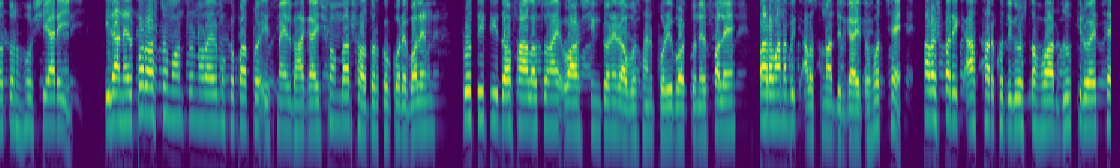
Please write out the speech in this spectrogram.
নতুন হুঁশিয়ারি। ইরানের পররাষ্ট্র মন্ত্রণালয়ের মুখপাত্র ইসমাইল ভাগাই সোমবার সতর্ক করে বলেন, প্রতিটি দফা আলোচনায় ওয়াশিংটনের অবস্থান পরিবর্তনের ফলে পারমাণবিক আলোচনা দীর্ঘায়িত হচ্ছে। পারস্পরিক আস্থার ক্ষতিগ্রস্ত হওয়ার ঝুঁকি রয়েছে।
